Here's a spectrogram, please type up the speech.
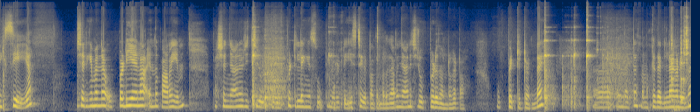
മിക്സ് ചെയ്യാം. ശരിക്കും പറഞ്ഞാൽ ഉപ്പടിയേല എന്ന് പറയും. പക്ഷെ ഞാനൊരു ഇച്ചിരി ഉപ്പ് ഉപ്പിട്ടില്ലെങ്കിൽ സൂപ്പിനൊരു ടേസ്റ്റ് കിട്ടത്തില്ലത് കാരണം ഞാനിച്ചിരി ഉപ്പിടുന്നുണ്ട് കേട്ടോ. ഉപ്പിട്ടിട്ടുണ്ട്. എന്നിട്ട് നമുക്കിതെല്ലാം കൂടി ഒന്ന്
